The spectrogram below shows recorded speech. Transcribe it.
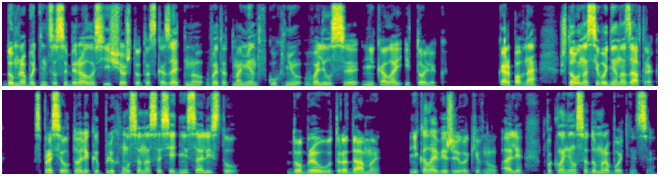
Домработница собиралась еще что-то сказать, но в этот момент в кухню валился Николай и Толик. «Карповна, что у нас сегодня на завтрак?» — спросил Толик и плюхнулся на соседний с Алей стул. «Доброе утро, дамы!» Николай вежливо кивнул Але, поклонился домработнице.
